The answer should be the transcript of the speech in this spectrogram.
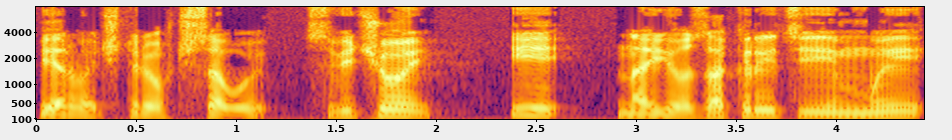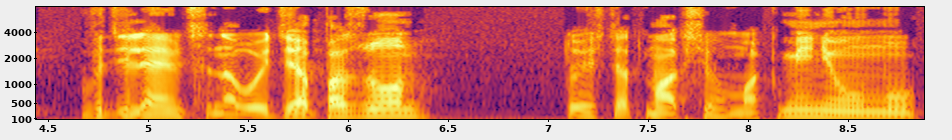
первой четырехчасовой свечой и на ее закрытии мы выделяем ценовой диапазон, то есть от максимума к минимуму,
